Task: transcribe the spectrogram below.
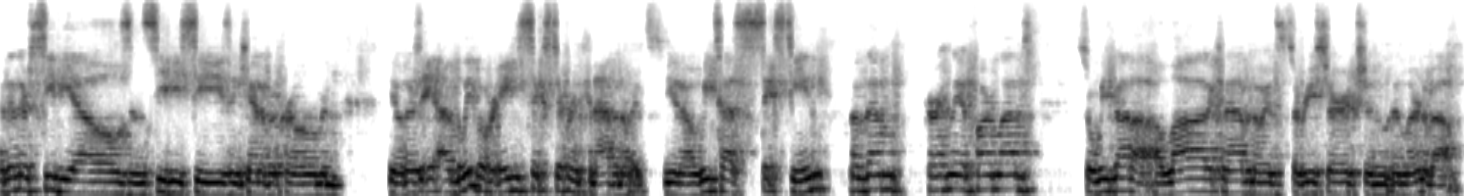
And then there's CBLs and CBCs and cannabichrome. And, you know, there's, I believe, over 86 different cannabinoids. You know, we test 16 of them currently at PharmLabs. So we've got a, a lot of cannabinoids to research and, and learn about.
